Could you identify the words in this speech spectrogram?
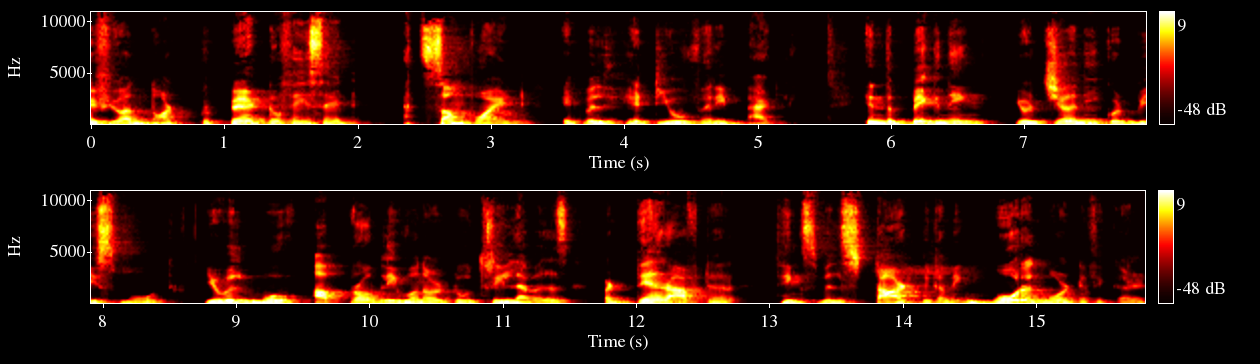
if you are not prepared to face it, at some point it will hit you very badly. In the beginning, your journey could be smooth. You will move up probably one or two, three levels, but thereafter, things will start becoming more and more difficult.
